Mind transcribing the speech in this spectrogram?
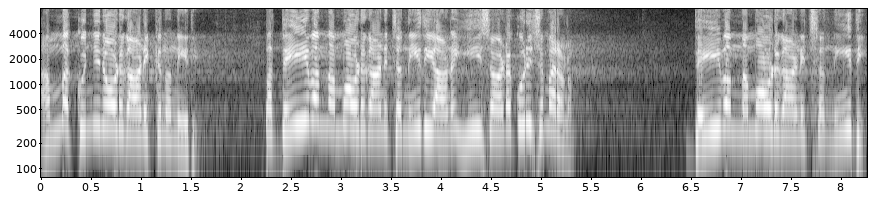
അമ്മ കുഞ്ഞിനോട് കാണിക്കുന്ന നീതി. അപ്പം ദൈവം നമ്മോട് കാണിച്ച നീതിയാണ് ഈശോയുടെ കുരിശുമരണം. ദൈവം നമ്മോട് കാണിച്ച നീതി.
